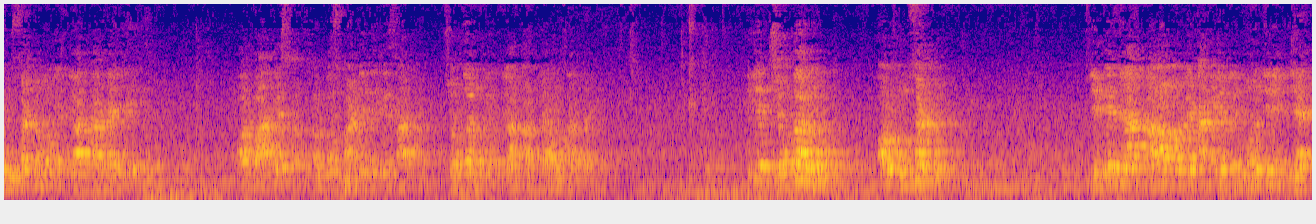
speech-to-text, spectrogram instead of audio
उनसठ लोगों के खिलाफ कार्रवाई की और बाद में संतोष पांडे जी के साथ चौदह लोगों के खिलाफ आपने और कार्रवाई ये चौदह लोग और उनसठ लोग, जिनके खिलाफ धारा पड़ने का कार्य मनमोहन जी ने किया है,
